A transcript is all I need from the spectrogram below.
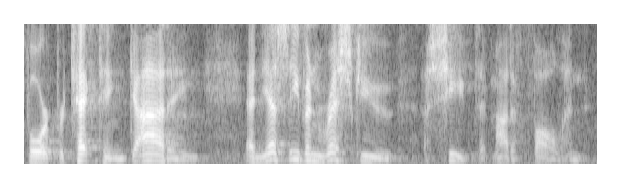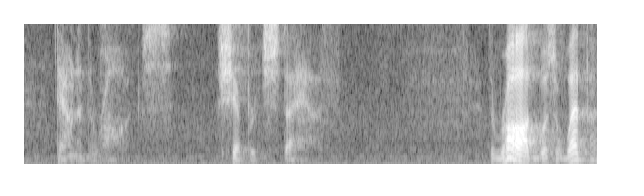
for protecting, guiding, and yes, even rescue a sheep that might have fallen down in the rocks. Shepherd's staff. The rod was a weapon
